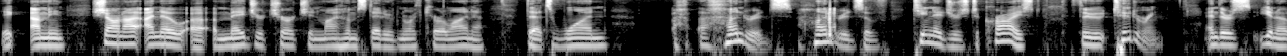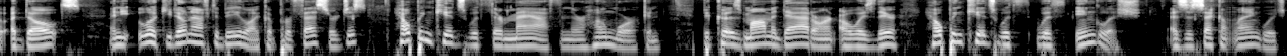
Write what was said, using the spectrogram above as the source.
it, I mean, Sean, I, I know a, a, major church in my home state of North Carolina that's won Uh, hundreds, hundreds of teenagers to Christ through tutoring. And there's, you know, adults. And you, look, you don't have to be like a professor, just helping kids with their math and their homework. And because mom and dad aren't always there, helping kids with, with English as a second language,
